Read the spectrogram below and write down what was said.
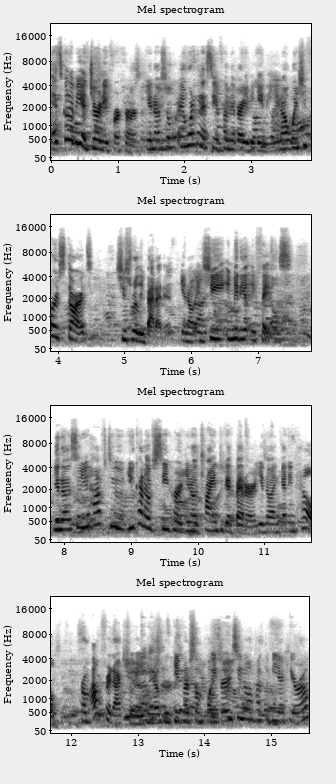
it's going to be a journey for her, you know. So, and we're going to see it from the very beginning. You know, when she first starts, she's really bad at it, you know, and she immediately fails, you know. So you have to, you kind of see her, you know, trying to get better, you know, and getting help from Alfred actually, you know, who give her some pointers, you know, how to be a hero.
